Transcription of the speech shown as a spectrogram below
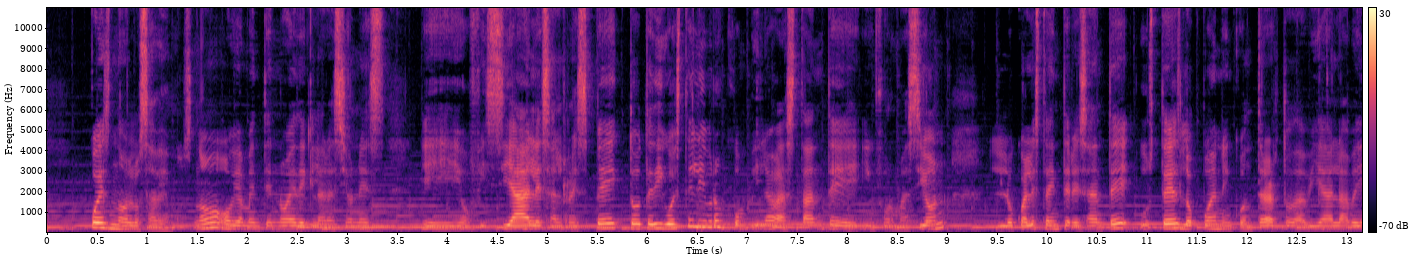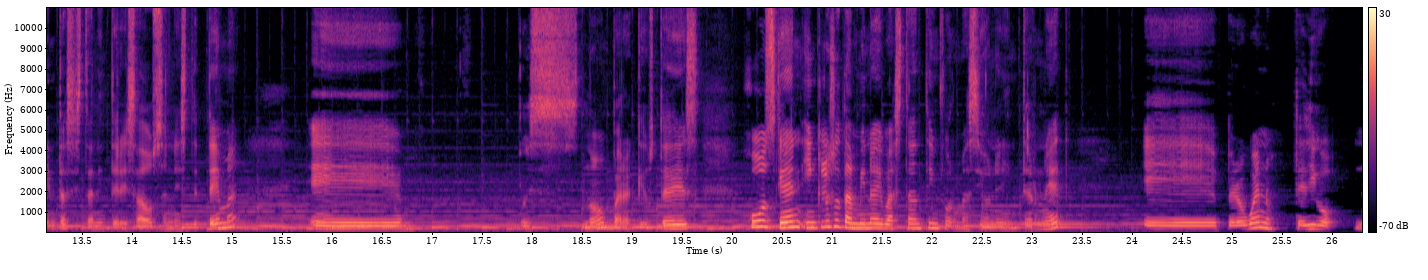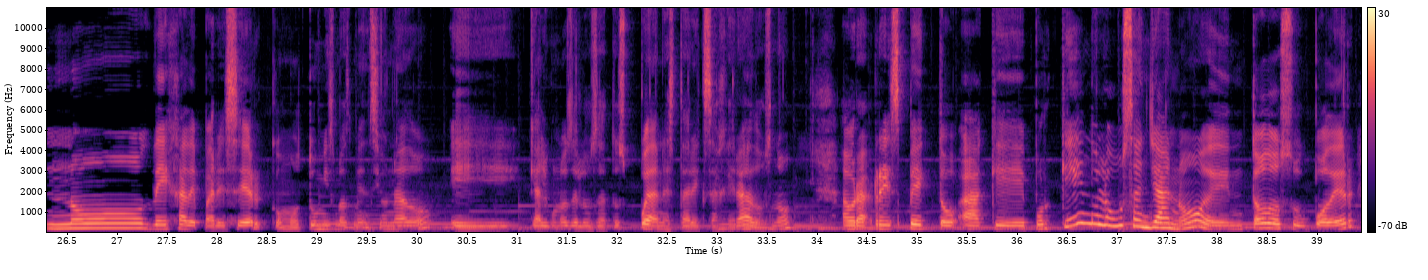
pues no lo sabemos, ¿no? Obviamente no hay declaraciones eh, oficiales al respecto. Te digo, este libro compila bastante información, lo cual está interesante. Ustedes lo pueden encontrar todavía a la venta si están interesados en este tema. Eh, pues, ¿no? Para que ustedes juzguen. Incluso también hay bastante información en internet. Eh, pero bueno, te digo, no deja de parecer, como tú mismo has mencionado, eh, que algunos de los datos puedan estar exagerados, ¿no? Ahora, respecto a que, ¿por qué no lo usan ya, ¿no? En todo su poder,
